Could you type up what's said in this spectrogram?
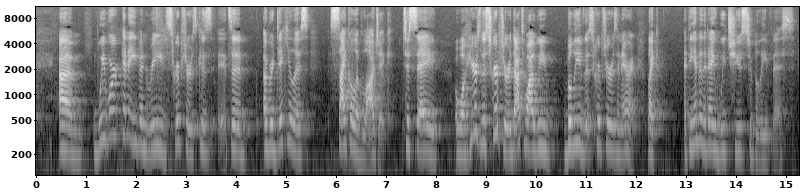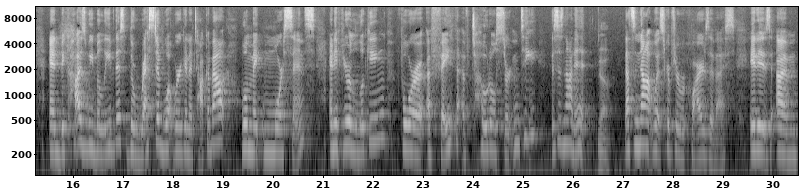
um, we weren't going to even read scriptures because it's a, a ridiculous cycle of logic to say, well, here's the scripture. That's why we believe that scripture is inerrant. Like, at the end of the day, we choose to believe this. And because we believe this, the rest of what we're going to talk about will make more sense. And if you're looking for a faith of total certainty, this is not it. Yeah. That's not what Scripture requires of us. It is, um,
